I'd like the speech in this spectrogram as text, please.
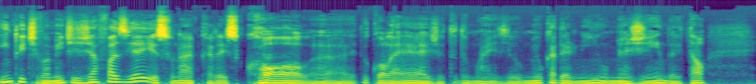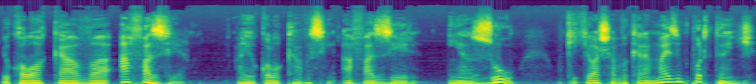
intuitivamente já fazia isso na época da escola, do colégio tudo mais. O meu caderninho, minha agenda e tal, eu colocava a fazer. Aí eu colocava assim, a fazer em azul, o que, que eu achava que era mais importante.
